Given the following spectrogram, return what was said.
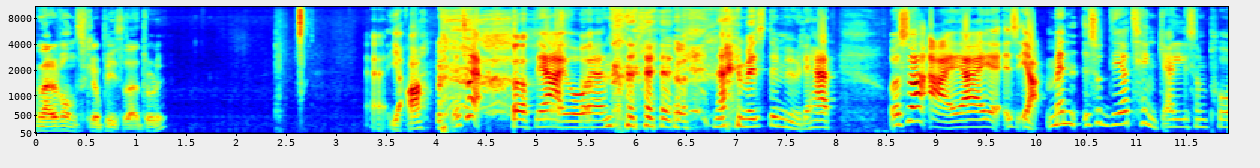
Men er det vanskelig å please deg, tror du? Eh, ja, det tror jeg. Det er jo en nærmeste umulighet. Og så er jeg Ja, men så det tenker jeg liksom på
